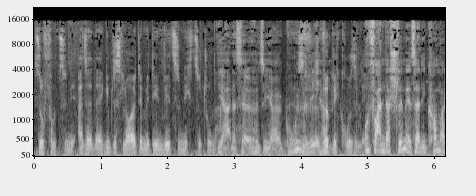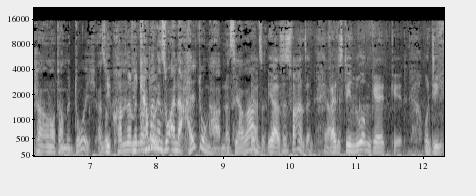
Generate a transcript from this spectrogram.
So funktioniert. Also da gibt es Leute, mit denen willst du nichts zu tun haben. Ja, das hört sich ja gruselig an. Wirklich gruselig. Und vor allem das Schlimme ist ja, die kommen wahrscheinlich auch noch damit durch. Also Die kommen damit wie kann man durch. denn so eine Haltung haben? Das ist ja Wahnsinn. Ja, es ist Wahnsinn, Ja. weil es denen nur um Geld geht. Und die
